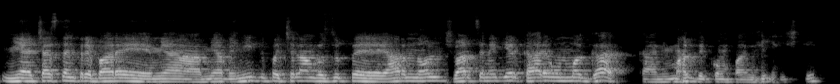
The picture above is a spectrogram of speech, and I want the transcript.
mie această întrebare mi-a, mi-a venit după ce l-am văzut pe Arnold Schwarzenegger care are un măgar ca animal de companie, știi?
